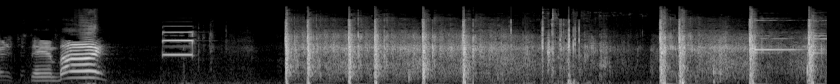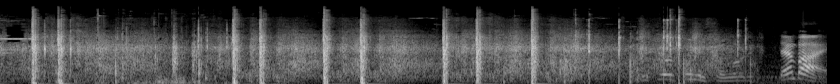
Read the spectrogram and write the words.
Stand by. Stand by.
